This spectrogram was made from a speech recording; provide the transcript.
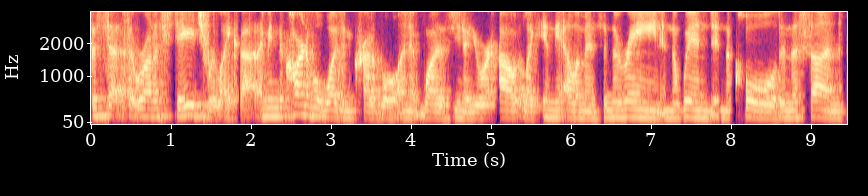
the sets that were on a stage were like that. I mean, the carnival was incredible. And it was, you know, you were out like in the elements, in the rain, in the wind, in the cold, in the sun.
